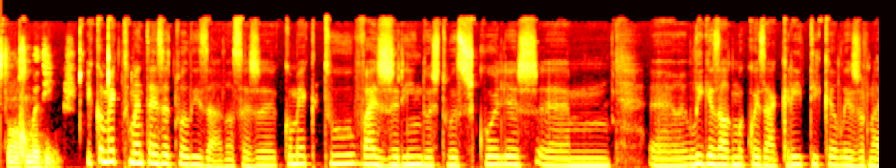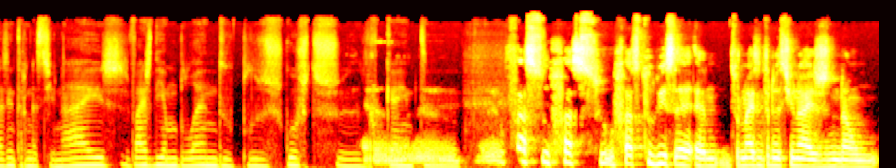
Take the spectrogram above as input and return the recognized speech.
estão arrumadinhos. E como é que te mantens atualizado? Ou seja, como é que tu vais gerindo as tuas escolhas? Um, uh, eh, ligas alguma coisa à crítica? Lês jornais internacionais? Vais deambulando pelos gostos eh, de quem te. Uh, faço, faço, faço tudo isso. Uh, jornais internacionais não,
